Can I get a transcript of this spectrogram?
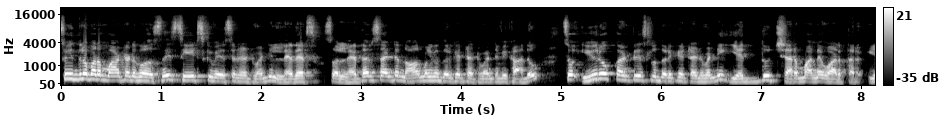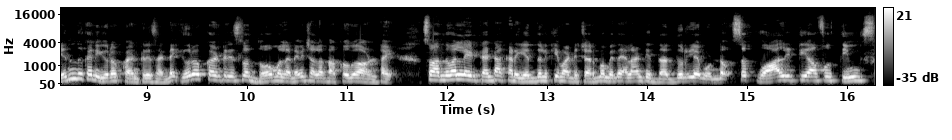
సో ఇందులో మనం మాట్లాడుకోవాల్సింది సీట్స్కి వేసేటటువంటి లెదర్స్ సో లెదర్స్ అంటే నార్మల్గా దొరికేటటువంటివి కాదు. సో యూరోప్ కంట్రీస్లో దొరికేటటువంటి ఎద్దు చర్మాన్ని వాడతారు. ఎందుకని యూరోప్ కంట్రీస్ అంటే యూరోప్ కంట్రీస్లో దోమలు అనేవి చాలా తక్కువగా ఉంటాయి. సో అందువల్ల ఏంటంటే అక్కడ ఎద్దులకి వాటి చర్మం మీద ఎలాంటి దద్దుర్లేమి ఉండవు. So quality of things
